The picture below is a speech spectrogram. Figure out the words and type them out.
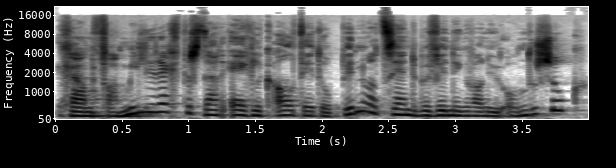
gaan familierechters daar eigenlijk altijd op in? Wat zijn de bevindingen van uw onderzoek?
